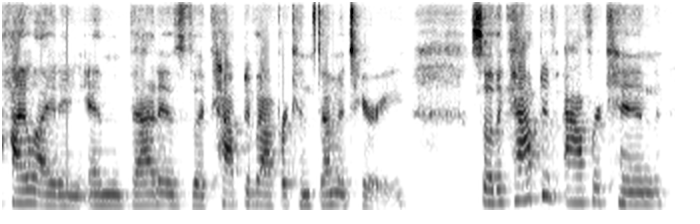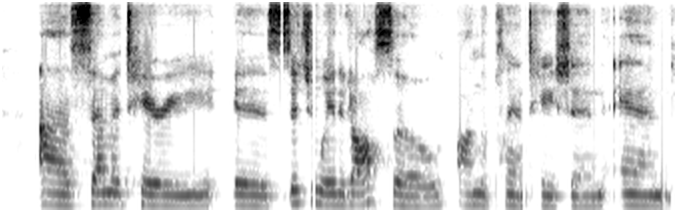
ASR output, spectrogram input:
highlighting, and that is the captive African cemetery. So the captive African uh, cemetery is situated also on the plantation and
